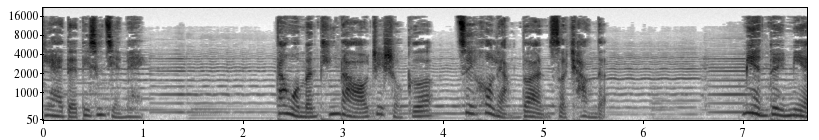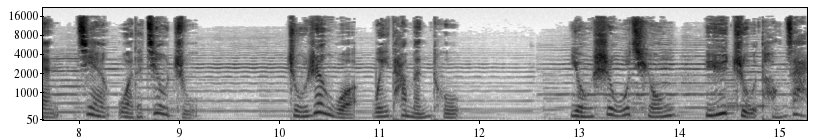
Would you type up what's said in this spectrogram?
亲爱的弟兄姐妹，当我们听到这首歌最后两段所唱的“面对面见我的救主，主认我为他门徒，永世无穷与主同在，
